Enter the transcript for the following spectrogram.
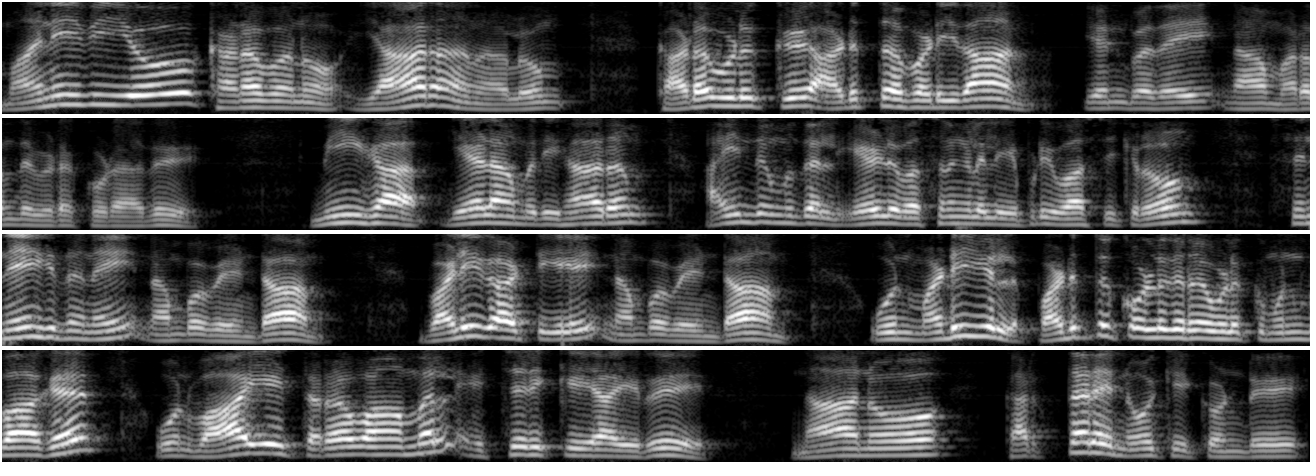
மனைவியோ கணவனோ யாரானாலும் கடவுளுக்கு அடுத்தபடிதான் என்பதை நாம் மறந்துவிடக்கூடாது. மீகா ஏழாம் அதிகாரம் ஐந்து முதல் ஏழு வசனங்களில் எப்படி வாசிக்கிறோம்? சிநேகிதனை நம்ப வேண்டாம் வழிகாட்டியை நம்ப வேண்டாம். உன் மடியில் படுத்து கொள்ளுகிறவளுக்கு முன்பாக உன் வாயை திறவாமல் எச்சரிக்கையாயிரு. நானோ கர்த்தரை நோக்கி கொண்டு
